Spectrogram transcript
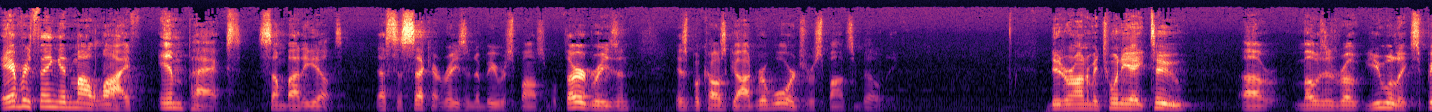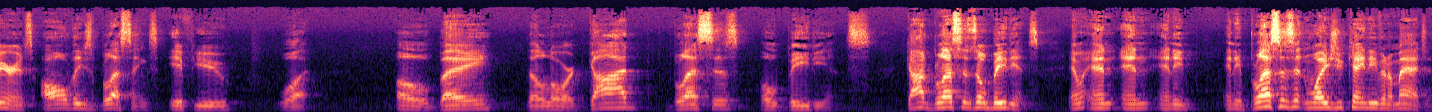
Everything in my life impacts somebody else. That's the second reason to be responsible. Third reason is because God rewards responsibility. Deuteronomy 28 2, uh, Moses wrote, You will experience all these blessings if you what? Obey the Lord. God blesses obedience. God blesses obedience. And, and, and, and he and He blesses it in ways you can't even imagine,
